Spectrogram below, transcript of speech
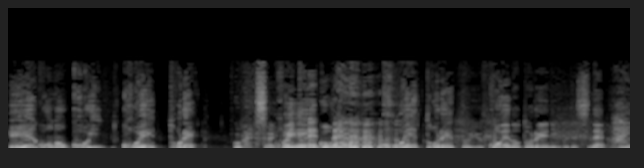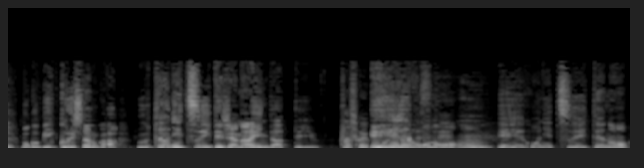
英語の声声トレ。ごめんなさい。英語の声トレという声のトレーニングですね。はい。僕びっくりしたのがあ歌についてじゃないんだっていう確かに声英。語の、うん、英語についての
